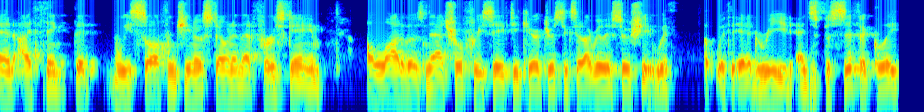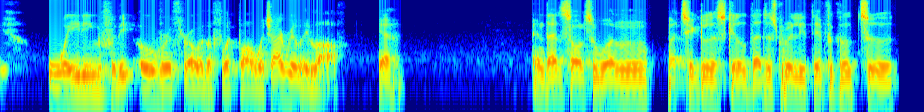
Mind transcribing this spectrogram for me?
And I think that we saw from Geno Stone in that first game a lot of those natural free safety characteristics that I really associate with with Ed Reed, and specifically waiting for the overthrow of the football, which I really love. Yeah. And that's also one particular skill that is really difficult to,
